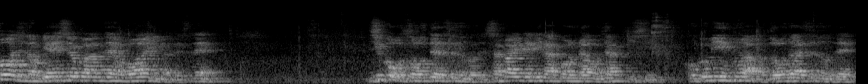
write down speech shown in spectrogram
当時の原子力安全保安院がですね事故を想定するので社会的な混乱を弱気し国民不安を増大するので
